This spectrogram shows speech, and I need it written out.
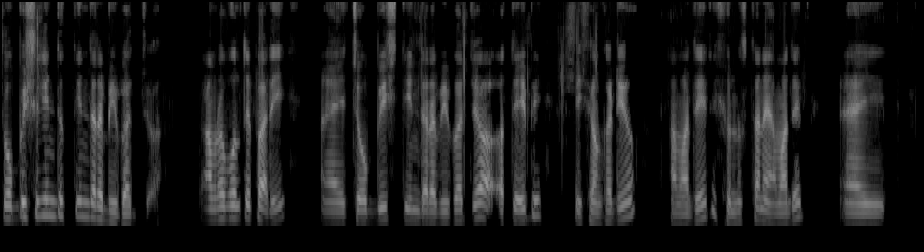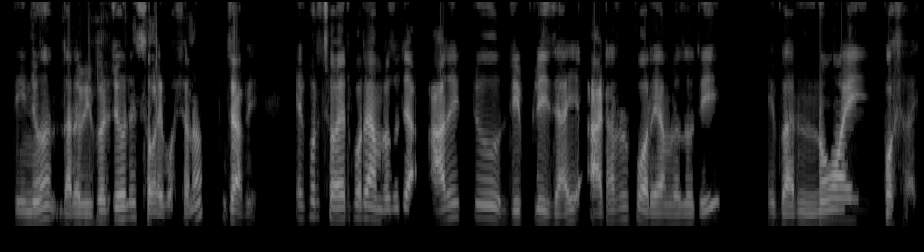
চব্বিশে কিন্তু তিন দ্বারা বিভাজ্য। আমরা বলতে পারি চব্বিশ তিন দ্বারা বিভাজ্য, অতএব এই সংখ্যাটিও আমাদের শূন্যস্থানে আমাদের, এই তিনও দ্বারা বিভাজ্য হলে ছয় বসানো যাবে। এরপর ছয়ের পরে আমরা যদি আর একটু ডিপলি যাই, আঠারোর পরে আমরা যদি এবার নয় বসাই,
